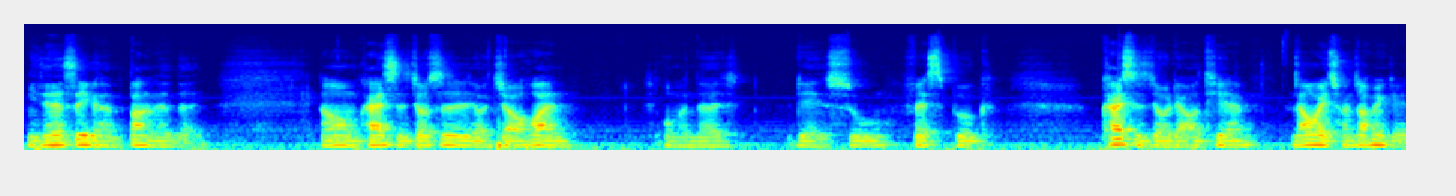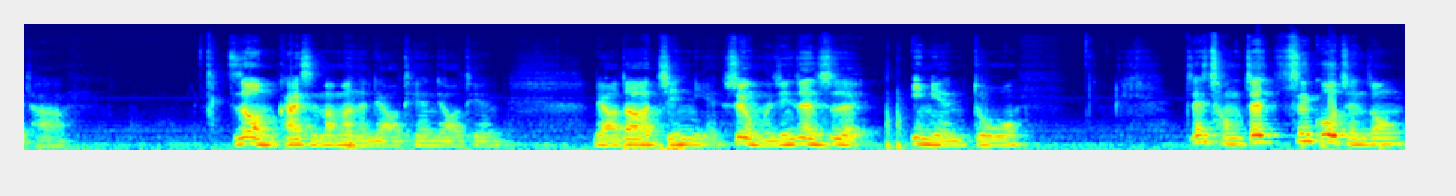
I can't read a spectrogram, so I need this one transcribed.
你真的是一个很棒的人。”然后我们开始就是有交换我们的脸书、Facebook，开始有聊天，然后我也传照片给他。之后我们开始慢慢的聊天聊天，聊到今年，所以我们已经认识了一年多。在从这这过程中，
